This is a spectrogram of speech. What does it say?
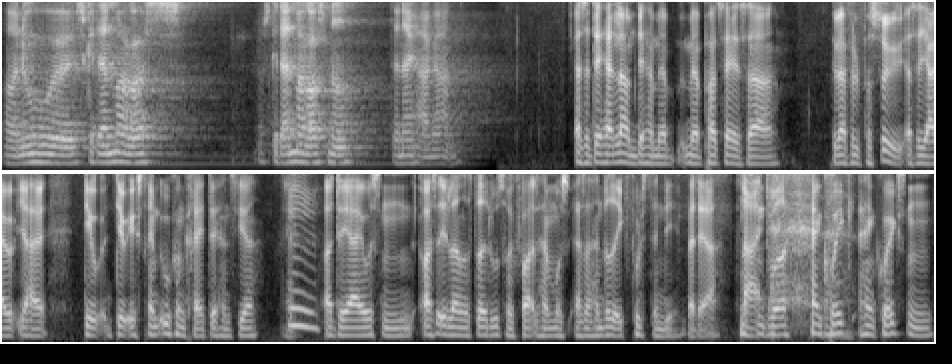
Og nu øh, skal Danmark også, nu skal Danmark også med den er her gang. Altså, det handler om det her med, med at påtage sig, i hvert fald forsøg. Altså, jeg, jeg, det, er jo, det er jo ekstremt ukonkret, det han siger. Ja. Mm. Og det er jo sådan, også et eller andet sted et udtryk for, at han, mås- altså, han ved ikke fuldstændig, hvad det er. Så Nej. Sådan, du ved, han, kunne ikke, han kunne ikke sådan...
